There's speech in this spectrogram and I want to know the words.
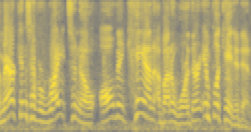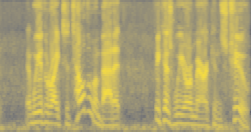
Americans have a right to know all they can about a war they're implicated in. And we have the right to tell them about it because we are Americans too.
